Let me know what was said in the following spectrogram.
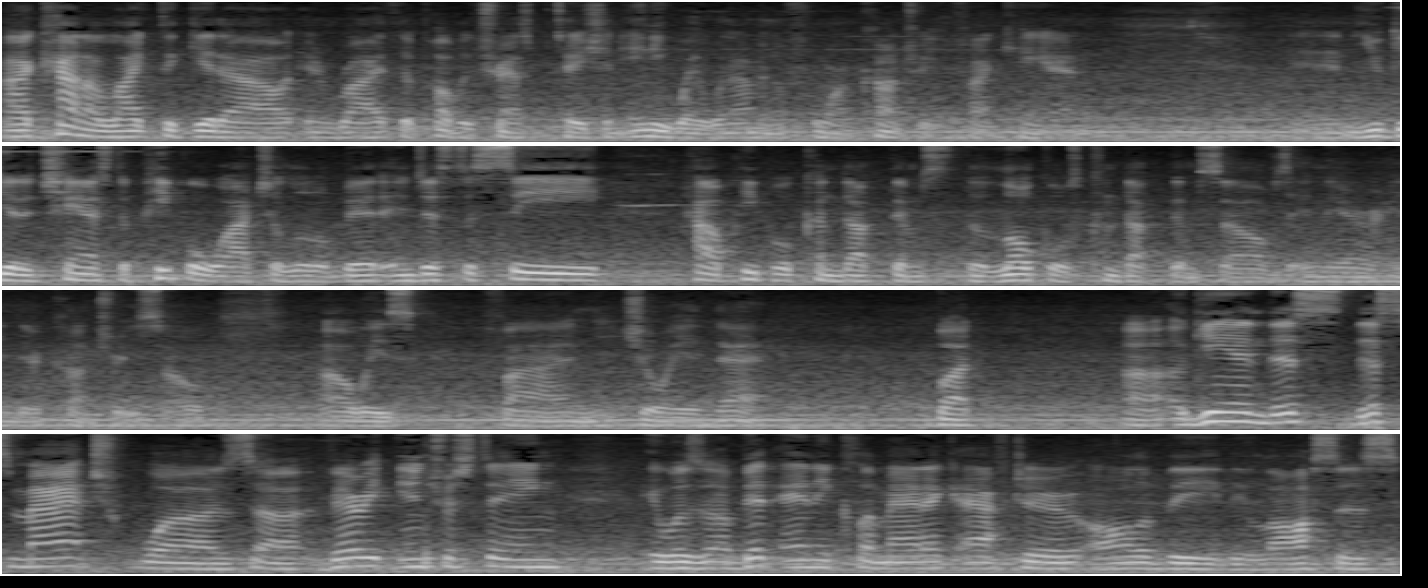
I kind of like to get out and ride the public transportation anyway when I'm in a foreign country if I can. And you get a chance to people watch a little bit and just to see how people conduct them, the locals conduct themselves in their in their country. So I always find joy in that. But uh, again, this this match was uh, very interesting. It was a bit anticlimactic after all of the the losses.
